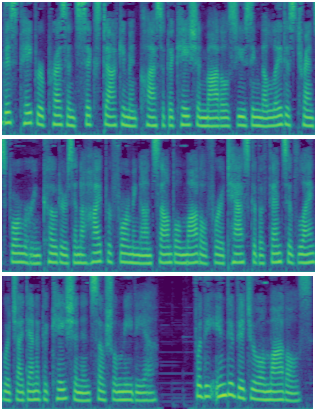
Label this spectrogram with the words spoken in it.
this paper presents six document classification models using the latest transformer encoders and a high performing ensemble model for a task of offensive language identification in social media. For the individual models,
